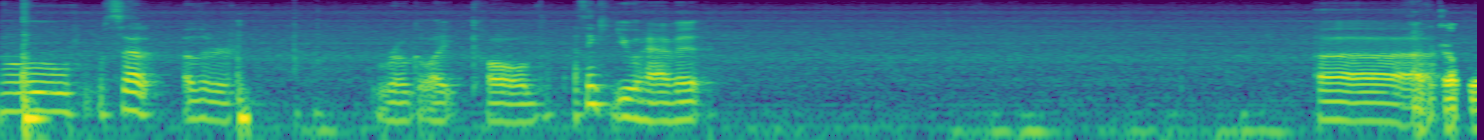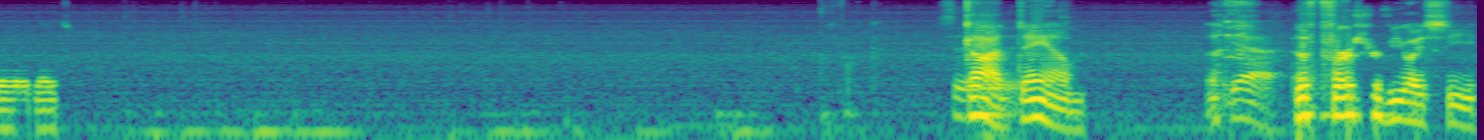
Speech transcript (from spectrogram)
Oh, what's that other roguelike called? I think you have it. Uh, I have a couple of fuck. God damn. Yeah. The first review I see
